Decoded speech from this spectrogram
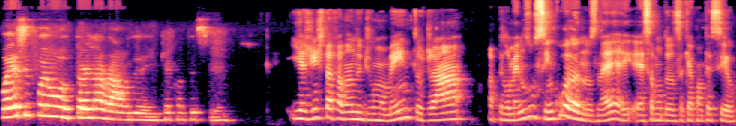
foi esse foi o turnaround aí que aconteceu. E a gente está falando de um momento já há pelo menos uns cinco anos, né? Essa mudança que aconteceu,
